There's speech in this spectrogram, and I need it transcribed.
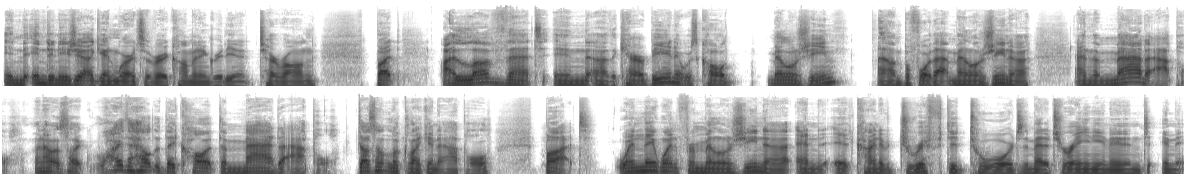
In Indonesia, again, where it's a very common ingredient, terong, but I love that in uh, the Caribbean it was called melongene. Um, before that, melongena, and the mad apple. And I was like, why the hell did they call it the mad apple? Doesn't look like an apple, but when they went from Melongena and it kind of drifted towards the Mediterranean and, in,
